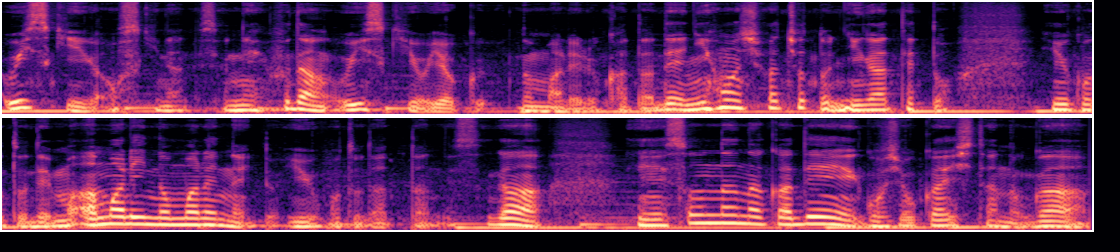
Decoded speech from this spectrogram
ウイスキーがお好きなんですよね。普段ウイスキーをよく飲まれる方で日本酒はちょっと苦手ということで、まあ、あまり飲まれないということだったんですが、えーそんな中でご紹介したのが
